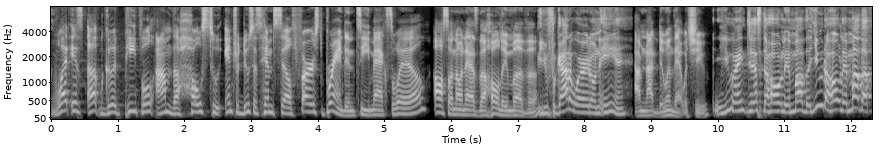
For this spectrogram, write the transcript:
what is up, good people? I'm the host who introduces himself first, Brandon T. Maxwell, also known as the Holy Mother. You forgot a word on the end. I'm not doing that with you. You ain't just the holy mother. You the holy mother.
